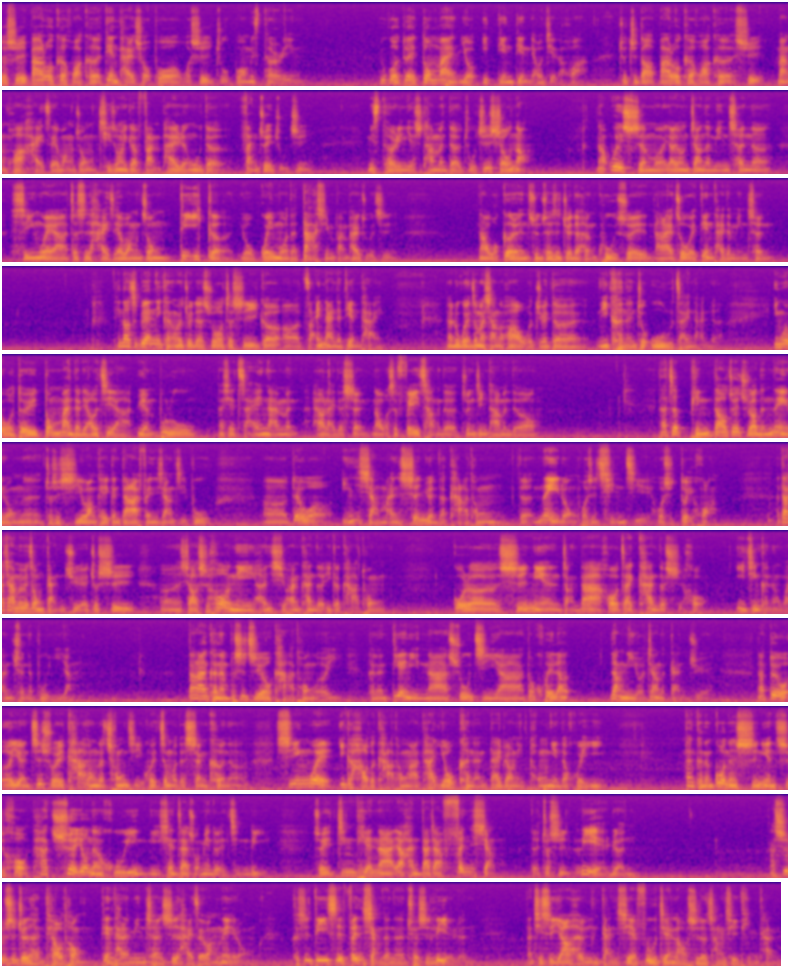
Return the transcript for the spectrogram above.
这是巴洛克华克电台首播，我是主播 Mr 林。如果对动漫有一点点了解的话，就知道巴洛克华克是漫画《海贼王》中其中一个反派人物的犯罪组织，Mr 林也是他们的组织首脑。那为什么要用这样的名称呢？是因为啊，这是《海贼王》中第一个有规模的大型反派组织。那我个人纯粹是觉得很酷，所以拿来作为电台的名称。听到这边，你可能会觉得说这是一个呃宅男的电台。那如果你这么想的话，我觉得你可能就侮辱宅男了，因为我对于动漫的了解啊，远不如那些宅男们还要来得深。那我是非常的尊敬他们的哦。那这频道最主要的内容呢，就是希望可以跟大家分享几部呃对我影响蛮深远的卡通的内容，或是情节，或是对话。那大家有没有一种感觉，就是？呃，小时候你很喜欢看的一个卡通，过了十年长大后再看的时候，意境可能完全的不一样。当然，可能不是只有卡通而已，可能电影啊、书籍啊，都会让让你有这样的感觉。那对我而言，之所以卡通的冲击会这么的深刻呢，是因为一个好的卡通啊，它有可能代表你童年的回忆。但可能过了十年之后，它却又能呼应你现在所面对的经历。所以今天呢，要和大家分享的就是猎人。那是不是觉得很跳痛？电台的名称是《海贼王》内容，可是第一次分享的呢却是猎人。那其实也要很感谢富坚老师的长期停刊，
